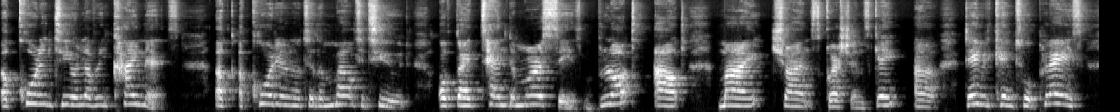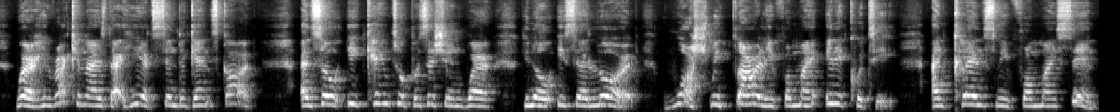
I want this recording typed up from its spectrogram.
according to your loving kindness, according to the multitude of thy tender mercies. Blot out my transgressions. Uh, David came to a place where he recognized that he had sinned against God. And so he came to a position where, you know, he said, Lord, wash me thoroughly from my iniquity and cleanse me from my sin.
